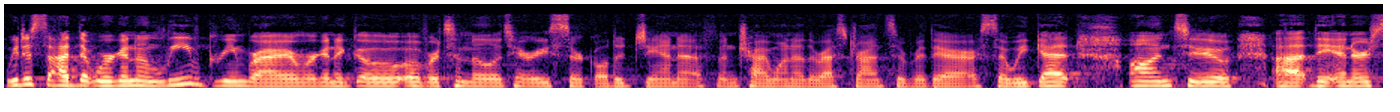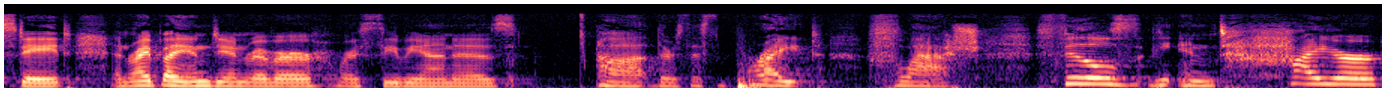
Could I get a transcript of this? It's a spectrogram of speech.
we decide that we're gonna leave Greenbrier and we're gonna go over to Military Circle to Janaf and try one of the restaurants over there. So we get onto uh, the interstate, and right by Indian River, where CBN is, uh, there's this bright flash, fills the entire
